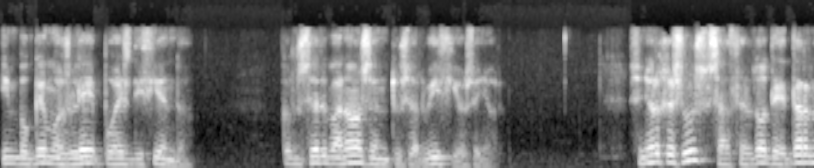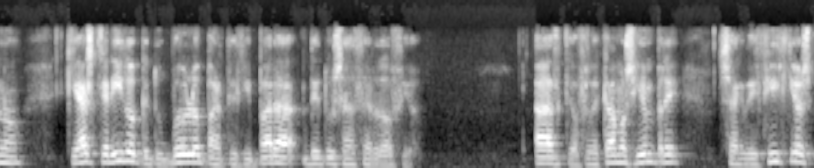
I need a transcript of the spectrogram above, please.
Invoquémosle, pues, diciendo, consérvanos en tu servicio, Señor. Señor Jesús, sacerdote eterno, que has querido que tu pueblo participara de tu sacerdocio. Haz que ofrezcamos siempre sacrificios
